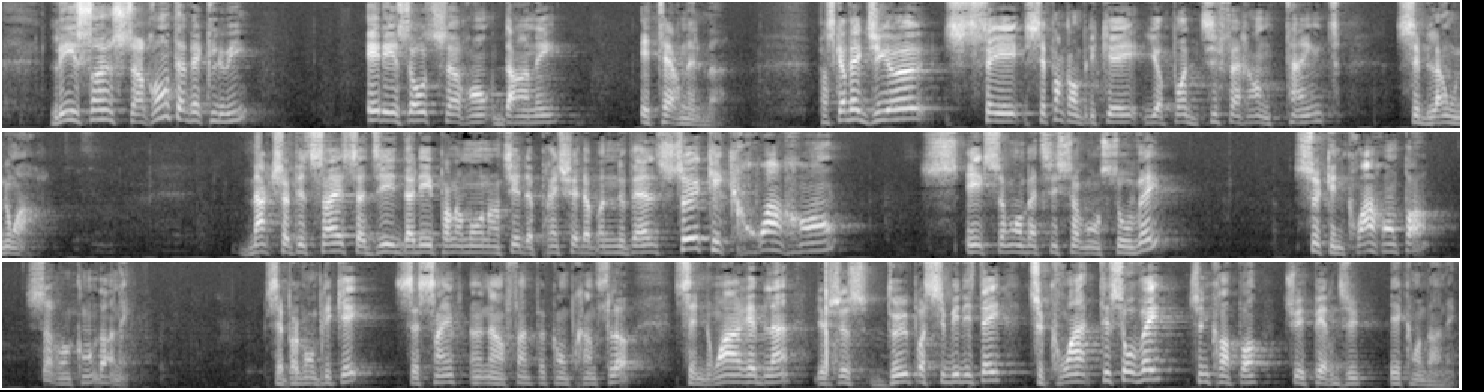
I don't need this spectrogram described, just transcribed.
Les uns seront avec lui et les autres seront damnés éternellement. Parce qu'avec Dieu, c'est, c'est pas compliqué. Il n'y a pas différentes teintes. C'est blanc ou noir. Marc chapitre 16, ça dit d'aller par le monde entier, de prêcher la bonne nouvelle. Ceux qui croiront et seront baptisés seront sauvés. Ceux qui ne croiront pas seront condamnés. C'est pas compliqué. C'est simple. Un enfant peut comprendre cela. C'est noir et blanc. Il y a juste deux possibilités. Tu crois, tu es sauvé. Tu ne crois pas, tu es perdu et condamné.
